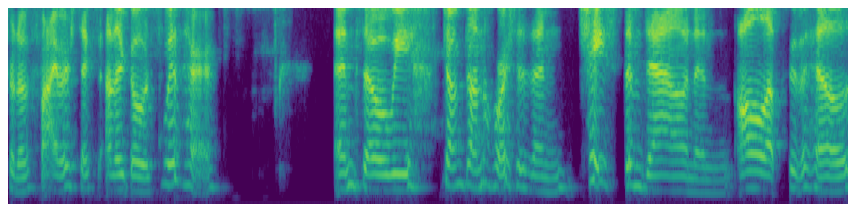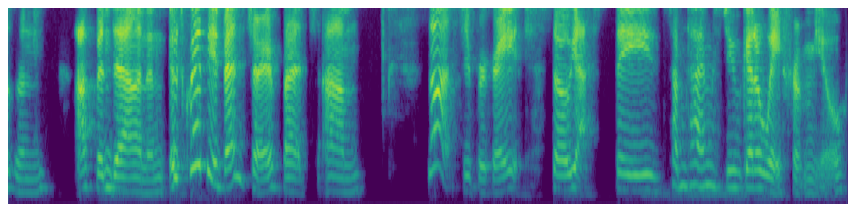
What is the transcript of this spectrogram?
sort of five or six other goats with her. And so we jumped on the horses and chased them down and all up through the hills and up and down. And it was quite the adventure, but um, not super great. So, yes, they sometimes do get away from you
